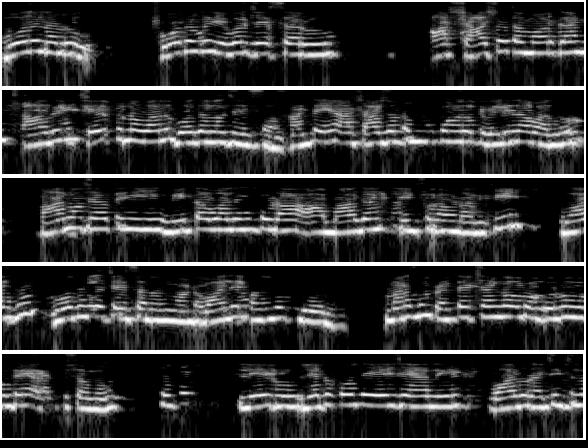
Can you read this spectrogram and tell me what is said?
బోధనలు బోధనలు ఎవరు చేస్తారు? ఆ శాశ్వత మార్గాన్ని ఆల్రెడీ చేరుకున్న వాళ్ళు బోధనలు చేస్తారు. అంటే ఆ శాశ్వత మార్గంలోకి వెళ్ళిన వాళ్ళు మానవ జాతిని మిగతా వాళ్ళని కూడా ఆ మార్గాన్ని తీసుకురావడానికి వాళ్ళు బోధనలు చేస్తారు అనమాట వాళ్ళే మనకు ప్రత్యక్షంగా ఒక గురువు ఉంటే అదృష్టము. లేదు లేకపోతే ఏం చేయాలి? వాళ్ళు రచించిన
